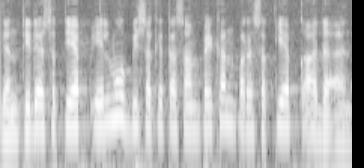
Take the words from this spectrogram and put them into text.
Dan tidak setiap ilmu bisa kita sampaikan pada setiap keadaan.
